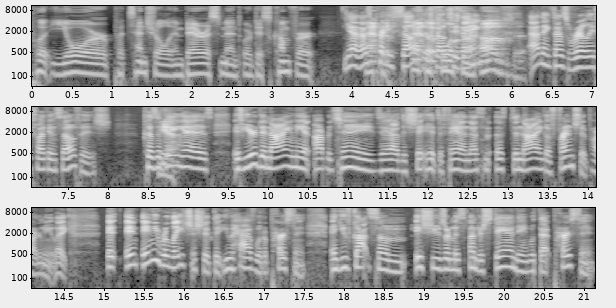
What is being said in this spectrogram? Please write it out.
put your potential embarrassment or discomfort. yeah that's At pretty the- selfish don't you think the- i think that's really fucking selfish because the Yeah. thing is if you're denying me an opportunity to have the shit hit the fan that's that's denying a friendship part of me like it, in any relationship that you have with a person and you've got some issues or misunderstanding with that person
